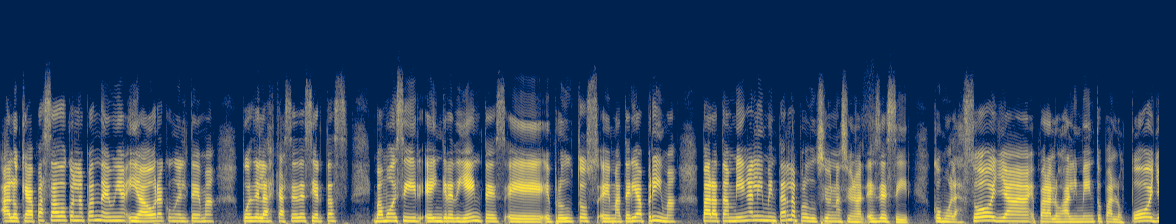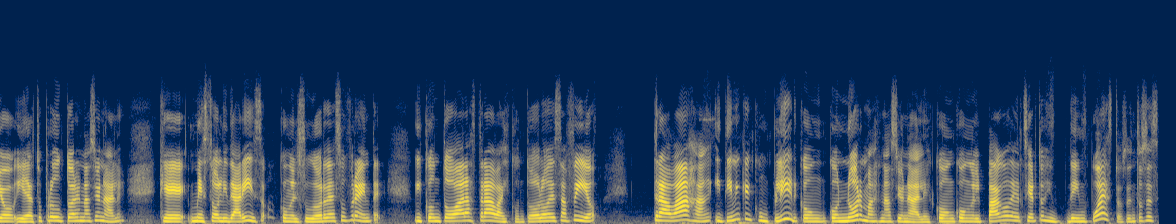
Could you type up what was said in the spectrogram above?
a lo que ha pasado con la pandemia y ahora con el tema pues de la escasez de ciertas, vamos a decir, eh, ingredientes, eh, eh, productos, materia prima, para también alimentar la producción nacional. Es decir, como la soya, para los alimentos, para los pollos y estos productores nacionales, que me solidarizo con el sudor de su frente y con todas las trabas y con todos los desafíos trabajan y tienen que cumplir con, normas nacionales, con, con, el pago de ciertos de impuestos. Entonces,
